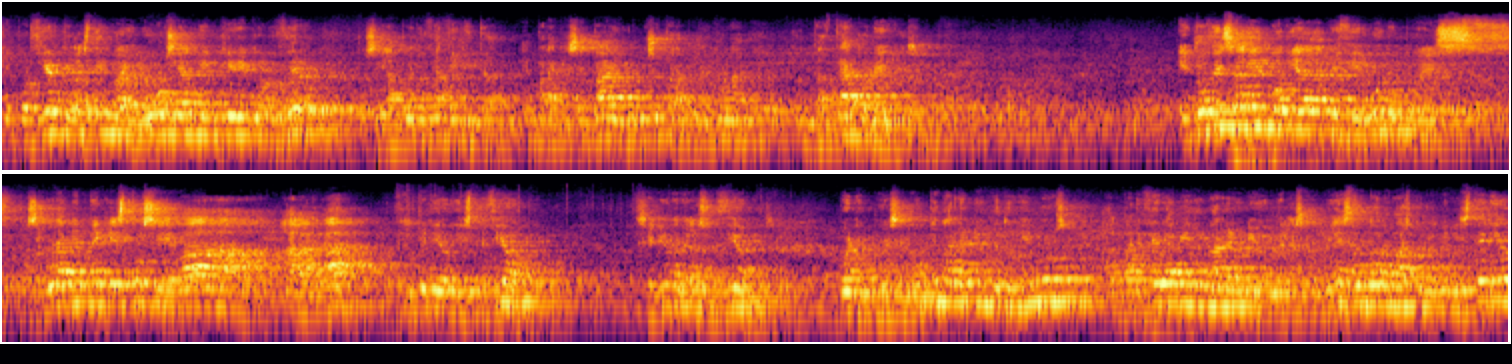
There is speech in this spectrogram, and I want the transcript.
que por cierto las tengo ahí, luego si alguien quiere conocer, pues se la puedo facilitar, ¿eh? para que sepa incluso para poder contactar con ellas. Entonces alguien podría decir, bueno, pues, pues, seguramente que esto se va a alargar el periodo de inspección. Sería una de las opciones. Bueno, pues en la última reunión que tuvimos, al parecer ha habido una reunión de las comunidades autónomas con el Ministerio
